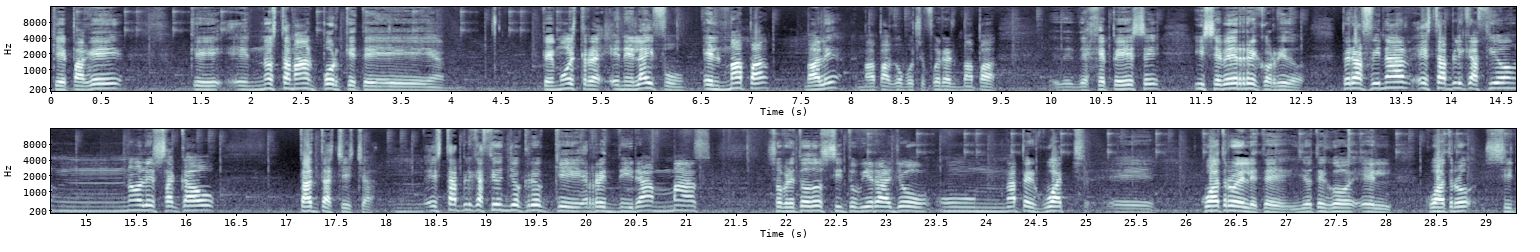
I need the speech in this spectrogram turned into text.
que pagué que eh, no está mal porque te, te muestra en el iPhone el mapa, ¿vale? El mapa como si fuera el mapa de, GPS y se ve recorrido. Pero al final esta aplicación no le he sacado tanta chicha. Esta aplicación yo creo que rendirá más, sobre todo si tuviera yo un Apple Watch 4 eh, LT y yo tengo el 4 sin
